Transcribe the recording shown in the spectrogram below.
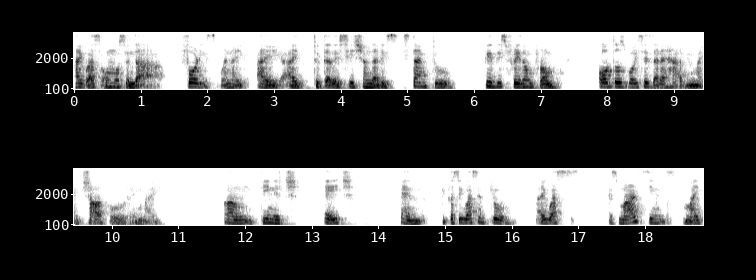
I was almost in the 40s when I I, I took the decision that it's, it's time to feel this freedom from all those voices that I have in my childhood and my um, teenage age and because it wasn't true. I was smart since my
